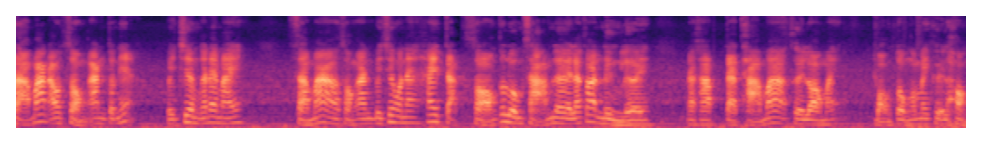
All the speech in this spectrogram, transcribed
สามารถเอาสองอันตัวเนี้ยไปเชื่อมกันได้ไหม สามารถเอาสองอันไปเชื่อมกันได้ให้จากสองก็รวมสามเลยแล้วก็หนึ่งเลยนะครับ แต่ถามว่าเคยลองไหมบอกตรงก็ไม่เคยลอง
